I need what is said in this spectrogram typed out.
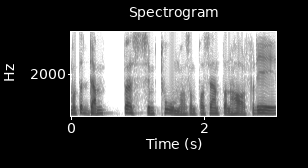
måte, dempe symptomer som pasientene har, fordi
